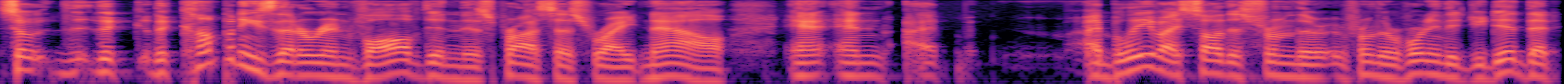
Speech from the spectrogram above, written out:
So the, the, the companies that are involved in this process right now, and, and I, I believe I saw this from the from the reporting that you did that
